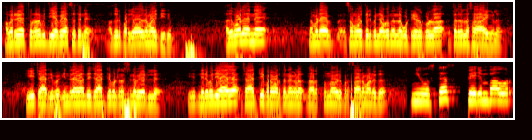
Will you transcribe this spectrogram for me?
അവരുടെ തുടർ വിദ്യാഭ്യാസത്തിന് അതൊരു പ്രചോദനമായി തീരും. അതുപോലെ തന്നെ നമ്മുടെ സമൂഹത്തിൽ പിന്നോക്കം നിൽക്കുന്ന കുട്ടികൾക്കുള്ള ഇത്തരത്തിലുള്ള സഹായങ്ങൾ ഈ ചാരിറ്റബിൾ ഇന്ദിരാഗാന്ധി ചാരിറ്റബിൾ ട്രസ്റ്റിന്റെ പേരിൽ ഈ നിരവധിയായ ചാരിറ്റി പ്രവർത്തനങ്ങൾ നടത്തുന്ന ഒരു പ്രസ്ഥാനമാണിത്. News desk Perumbavoor.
